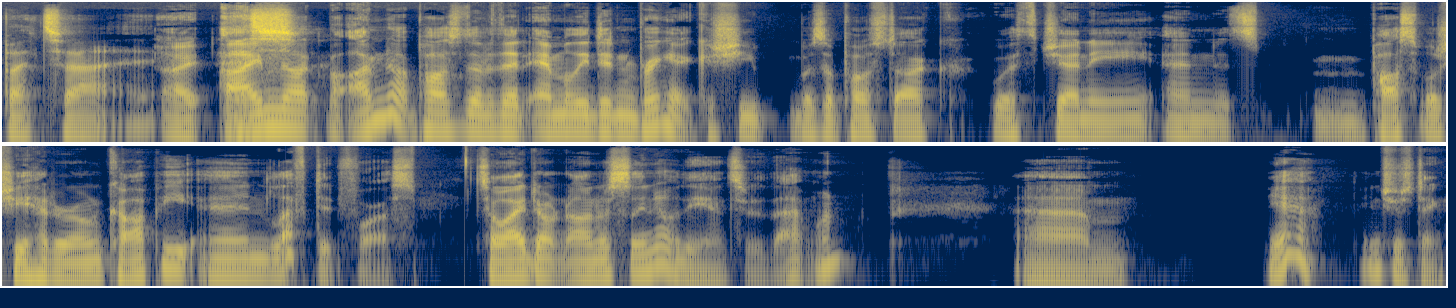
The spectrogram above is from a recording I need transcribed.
But uh, I, I'm not. I'm not positive that Emily didn't bring it because she was a postdoc with Jenny, and it's possible she had her own copy and left it for us. So I don't honestly know the answer to that one. Um, yeah, interesting.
